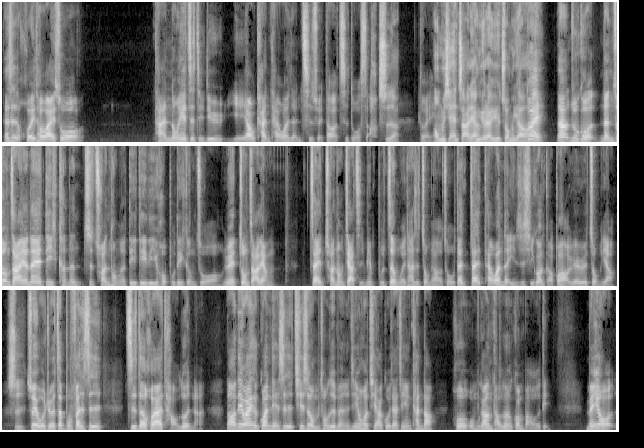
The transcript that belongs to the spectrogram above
但是回头来说，谈农业自给率也要看台湾人吃水稻吃多少。是啊。对，哦，我们现在杂粮越来越重要啊。对，那如果能种杂粮那些地，可能是传统的低地力或不利耕作哦，因为种杂粮在传统价值里面不认为它是重要的作物，但在台湾的饮食习惯搞不好越来越重要。是，所以我觉得这部分是值得回来讨论呐。然后另外一个观点是，其实我们从日本的经验或其他国家经验看到，或我们刚刚讨论的光保和点，没有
